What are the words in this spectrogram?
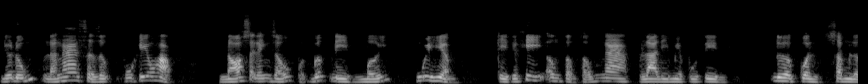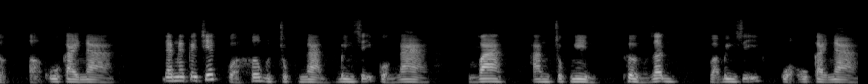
nếu đúng là Nga sử dụng vũ khí hóa học, nó sẽ đánh dấu một bước đi mới nguy hiểm kể từ khi ông Tổng thống Nga Vladimir Putin đưa quân xâm lược ở Ukraine, đem đến cái chết của hơn một chục ngàn binh sĩ của Nga và hàng chục nghìn thường dân và binh sĩ của Ukraine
